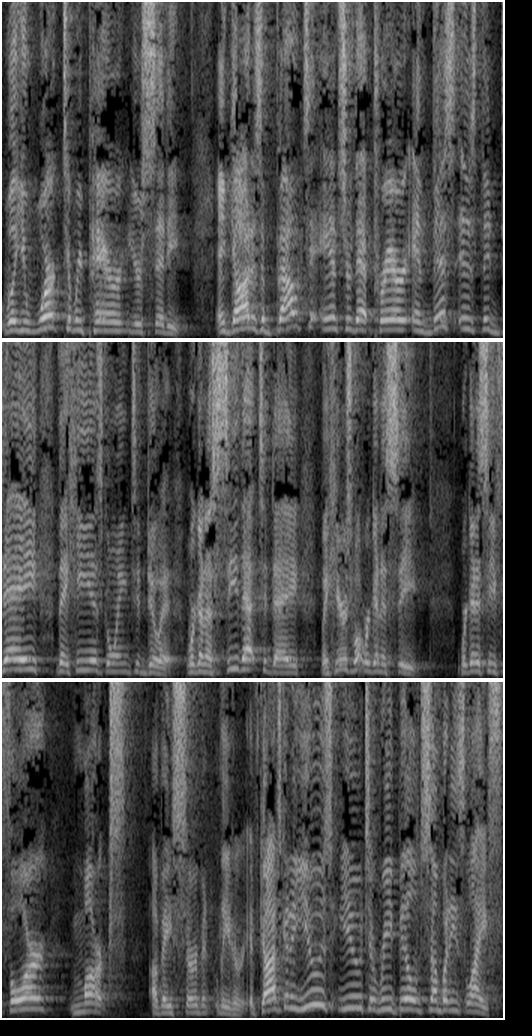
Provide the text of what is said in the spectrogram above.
Will you work to repair your city? And God is about to answer that prayer, and this is the day that He is going to do it. We're going to see that today, but here's what we're going to see. We're going to see four marks of a servant leader. If God's going to use you to rebuild somebody's life,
